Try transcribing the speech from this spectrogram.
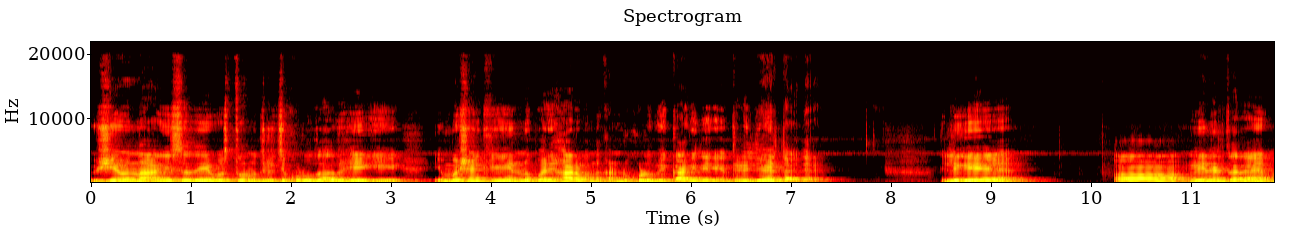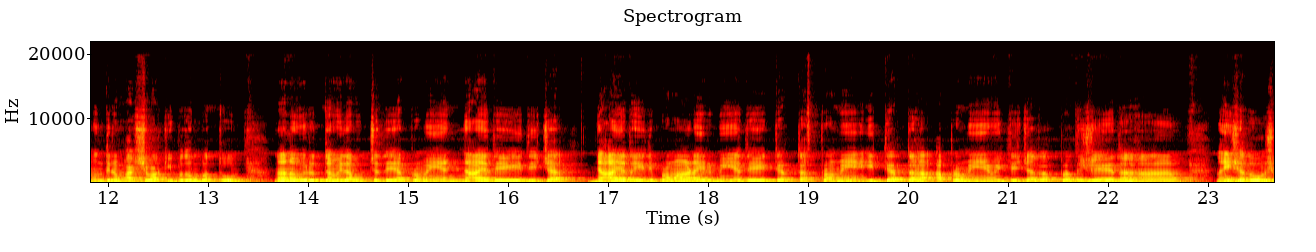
ವಿಷಯವನ್ನು ಆಗಿಸದೆ ವಸ್ತುವನ್ನು ತಿಳಿಸಿಕೊಡುವುದಾದರೂ ಹೇಗೆ ಎಂಬ ಶಂಕೆಗೆ ಇನ್ನೂ ಪರಿಹಾರವನ್ನು ಕಂಡುಕೊಳ್ಳಬೇಕಾಗಿದೆ ಅಂತೇಳಿ ಇಲ್ಲಿ ಹೇಳ್ತಾ ಇದ್ದಾರೆ. ಇಲ್ಲಿಗೆ ಇಲ್ಲೇನು ಹೇಳ್ತಾರೆ? ಮುಂದಿನ ಭಾಷ್ಯವಾಕ್ಯ ಇಪ್ಪತ್ತೊಂಬತ್ತು. ನಾನು ವಿರುದ್ಧಮಿದ ಮುಚ್ಚತೆ ಅಪ್ರಮೇಯ ಜ್ಞಾಯತೆ ಇತಿ ಚ ಜ್ಞಾಯತೆ ಇತಿ ಪ್ರಮಾಣ ಇರ್ಮೀಯತೆ ಇತ್ಯರ್ಥ ಪ್ರಮೇ, ಇತ್ಯರ್ಥ ಅಪ್ರಮೇಯಮಿತಿ ಚ ತತ್ಪ್ರತಿಷೇಧ. ನೈಷದೋಷ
